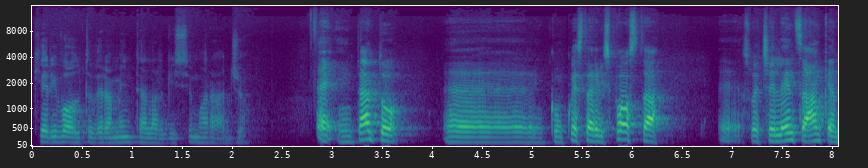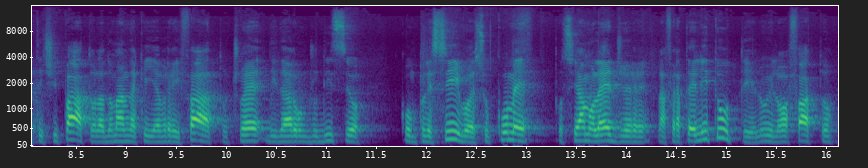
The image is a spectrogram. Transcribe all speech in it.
che è rivolto veramente a larghissimo raggio. Eh, intanto eh, con questa risposta eh, Sua Eccellenza ha anche anticipato la domanda che gli avrei fatto, cioè di dare un giudizio complessivo e su come possiamo leggere la Fratelli Tutti, e lui lo ha fatto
